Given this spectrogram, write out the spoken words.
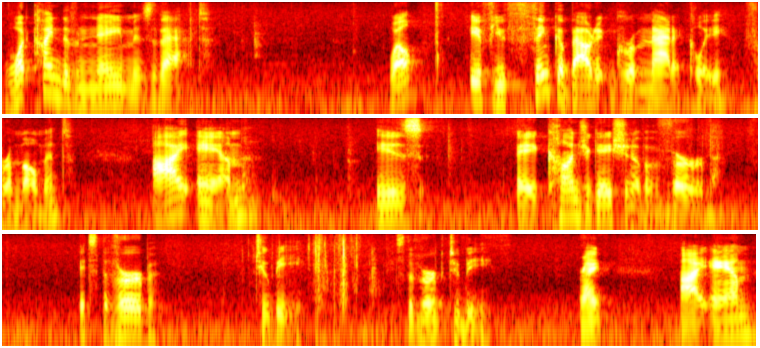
What kind of name is that? Well, if you think about it grammatically for a moment, I am is a conjugation of a verb. It's the verb to be. It's the verb to be, right? I am,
